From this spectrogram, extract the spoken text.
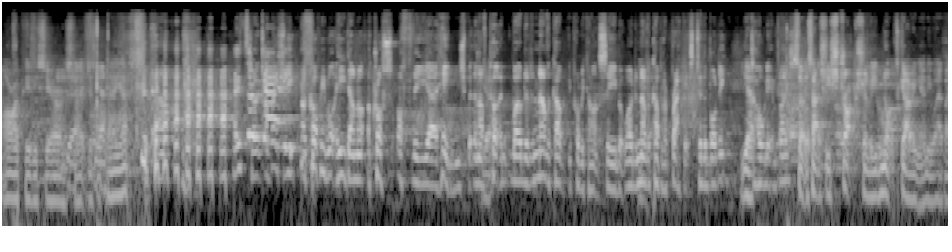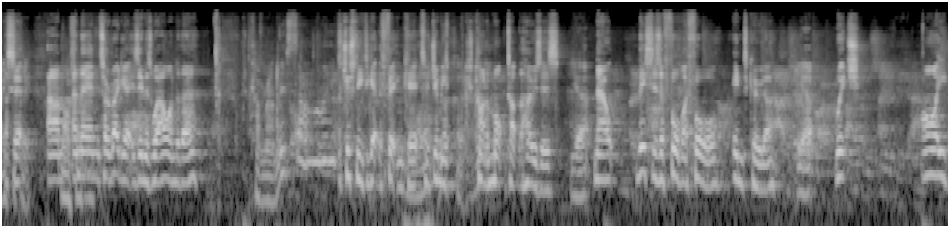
R.I.P. the Sierra Estate. Just yeah. there, yeah. it's So okay. I basically I copied what he done across off the uh, hinge, but then I've Yeah. put welded another couple. You probably can't see, but welded another couple of brackets to the body Yeah. to hold it in place. So it's actually structurally not going anywhere, basically. Um, Nice and then so radiator's in as well under there. come round this side. I just need to get the fitting kit. So Jimmy's kind of mocked up the hoses. Yeah. Now this is a 4x4 intercooler, Yeah. which I,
